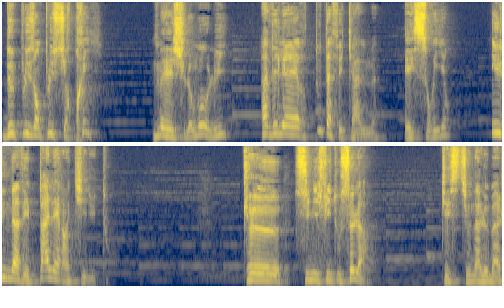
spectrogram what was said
de plus en plus surpris. Mais Shlomo, lui, avait l'air tout à fait calme et souriant. Il n'avait pas l'air inquiet du tout. Que signifie tout cela? questionna le Baal.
